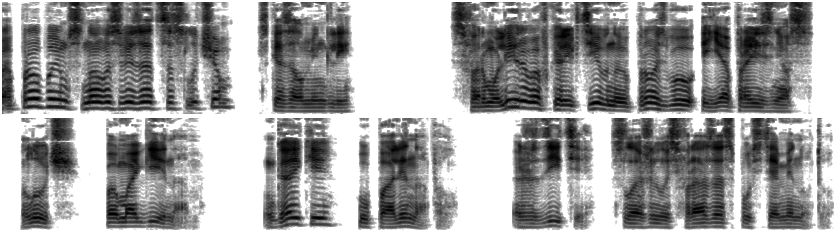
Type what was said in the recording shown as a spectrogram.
«Попробуем снова связаться с лучом», — сказал Мингли. Сформулировав коллективную просьбу, я произнес «Луч, помоги нам». Гайки упали на пол. «Ждите», — сложилась фраза спустя минуту.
